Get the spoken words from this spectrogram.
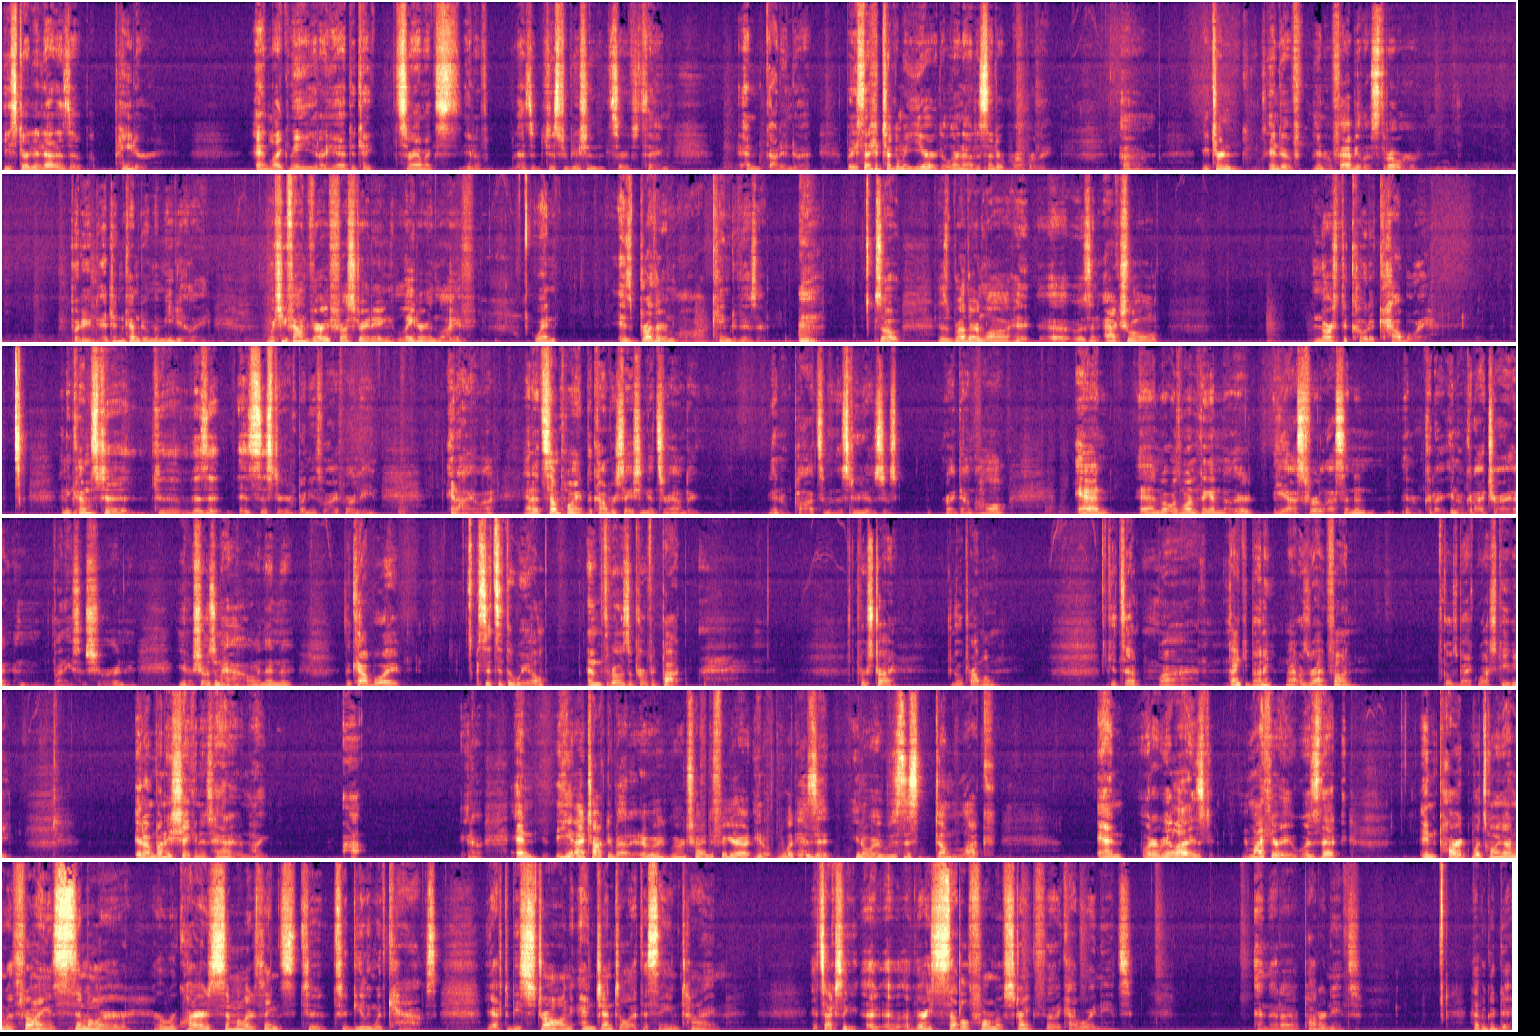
he started out as a painter, and like me, you know, he had to take ceramics, you know, as a distribution sort of thing, and got into it. But he said it took him a year to learn how to center properly. Um, he turned into a you know fabulous thrower, but it, it didn't come to him immediately, which he found very frustrating later in life when his brother-in-law came to visit. so his brother-in-law uh, was an actual North Dakota cowboy. And he comes to, to visit his sister, Bunny's wife, Arlene, in Iowa. And at some point, the conversation gets around to, you know, pots. I mean, the studio is just right down the hall. And and what with one thing and another, he asked for a lesson, and you know, could I, you know, could I try it? And Bunny says sure, and you know, shows him how. And then the, the cowboy sits at the wheel and throws a perfect pot. First try, no problem. Gets up, why, thank you, Bunny. That was right fun. Goes back, watch TV. You know, Bunny's shaking his head at him like, you know, and he and I talked about it, and we, we were trying to figure out, you know, what is it? You know, was this dumb luck? And what I realized, my theory was that, in part, what's going on with throwing is similar or requires similar things to, to dealing with calves. You have to be strong and gentle at the same time. It's actually a, a, a very subtle form of strength that a cowboy needs and that a potter needs. Have a good day.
